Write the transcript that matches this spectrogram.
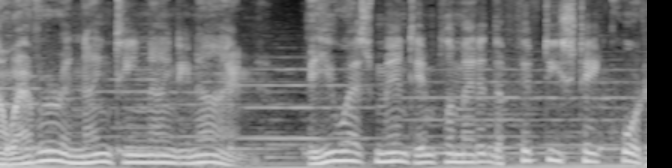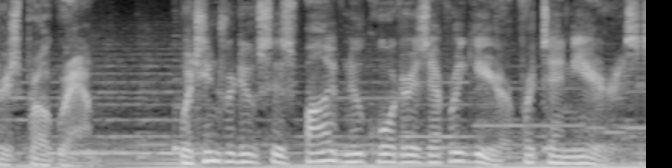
However, in 1999, the U.S. Mint implemented the 50 state quarters program, which introduces five new quarters every year for 10 years.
